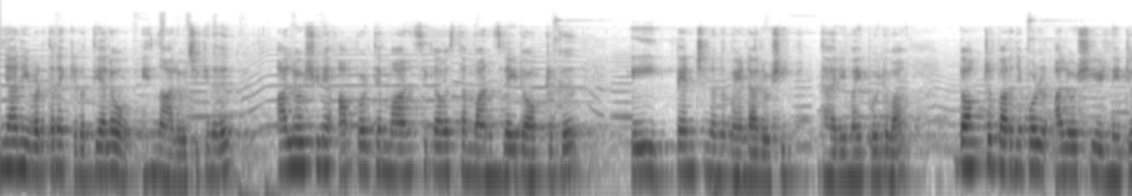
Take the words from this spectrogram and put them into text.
ഞാൻ ഇവിടെ തന്നെ കിടത്തിയാലോ? എന്ന് ആലോചിക്കുന്നത് അലോഷിയുടെ അപ്പോഴത്തെ മാനസികാവസ്ഥ മനസ്സിലായി ഡോക്ടർക്ക്. ഏയ് ടെൻഷനൊന്നും വേണ്ട അലോഷി ധൈര്യമായി പോയിട്ട് വാ. ഡോക്ടർ പറഞ്ഞപ്പോൾ അലോഷി എഴുന്നേറ്റു.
